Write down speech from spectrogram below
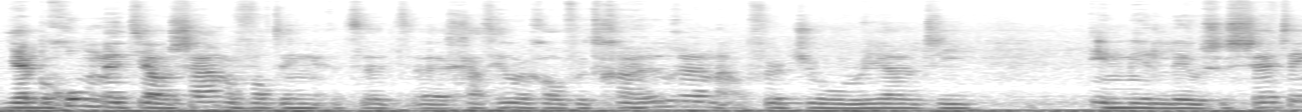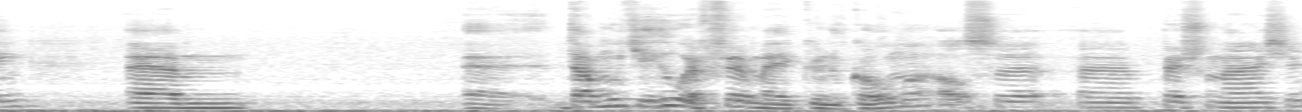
jij begon met jouw samenvatting. Het, het eh, gaat heel erg over het geheugen. Nou, virtual reality in middeleeuwse setting. Ehm, eh, daar moet je heel erg ver mee kunnen komen als eh, eh, personage.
